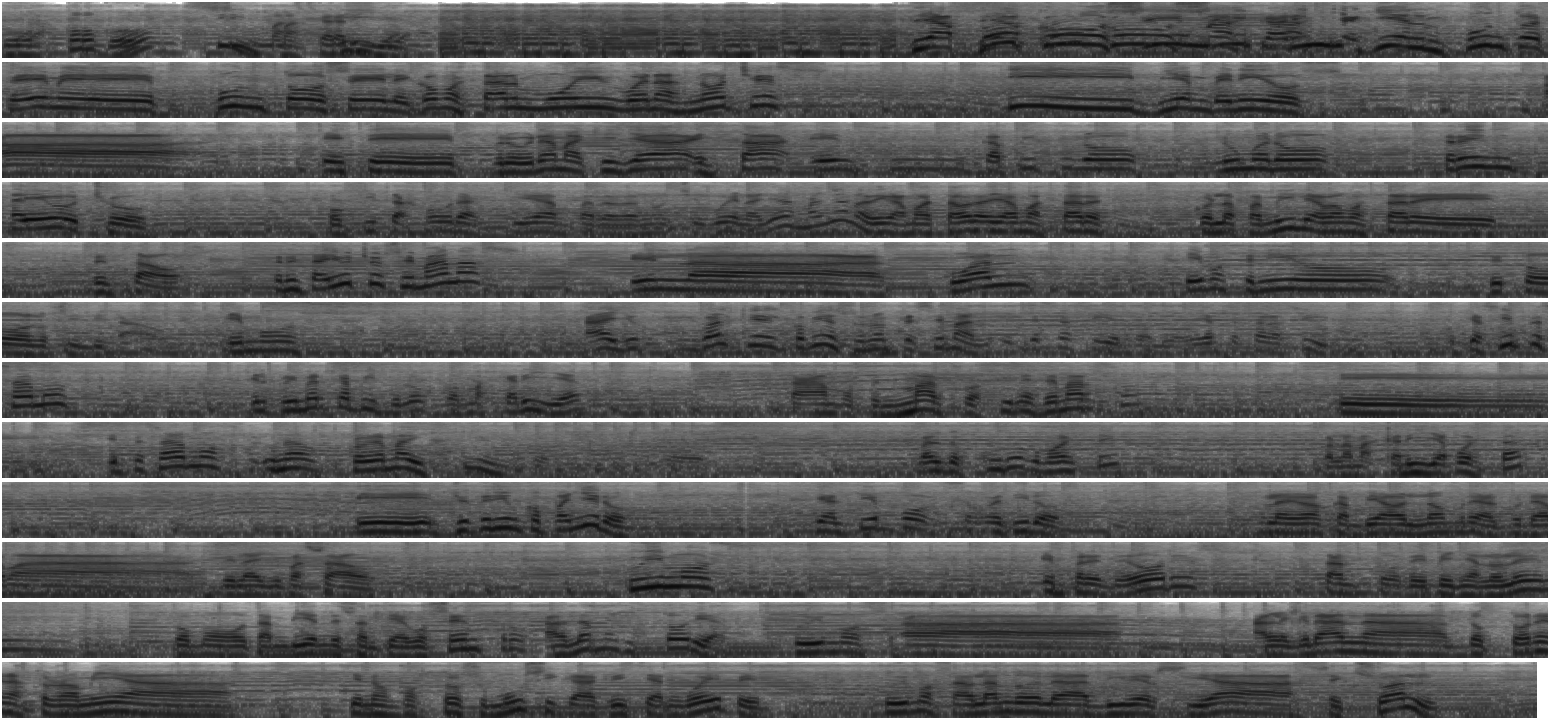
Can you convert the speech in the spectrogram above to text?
De a poco, sin mascarilla. De a poco, sin, mascarilla, aquí en .fm.cl. ¿Cómo están? Muy buenas noches y bienvenidos a este programa que ya está en su capítulo número 38. Poquitas horas quedan para la noche buena. Ya es mañana, digamos, hasta ahora ya vamos a estar con la familia, vamos a estar eh, sentados. 38 semanas en la cual hemos tenido de todos los invitados. Hemos. Ah, igual que el comienzo, no empecé mal, empecé así en realidad, voy a empezar así. Porque así empezamos el primer capítulo con mascarilla. Estábamos en marzo, a fines de marzo. Eh, empezamos un programa distinto. Igual de oscuro como este, con la mascarilla puesta. Eh, yo tenía un compañero que al tiempo se retiró. Eso le habíamos cambiado el nombre al programa del año pasado. Tuvimos emprendedores, tanto de Peñalolén como también de Santiago Centro. Hablamos de historia. Tuvimos al gran doctor en astronomía que nos mostró su música, Cristian Huepe. Estuvimos hablando de la diversidad sexual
